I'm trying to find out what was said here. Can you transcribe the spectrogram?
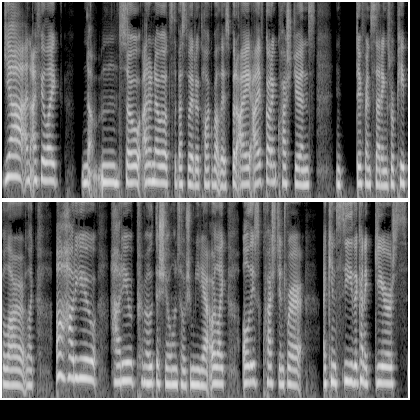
Yeah. And I feel like no, mm, so I don't know what's the best way to talk about this, but I I've gotten questions in different settings where people are like, "Oh, how do you how do you promote the show on social media?" or like all these questions where I can see the kind of gears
